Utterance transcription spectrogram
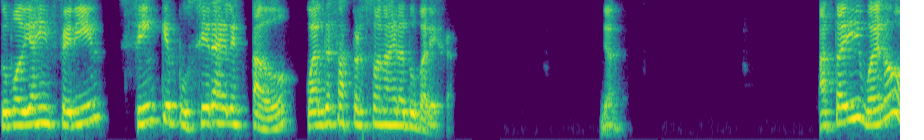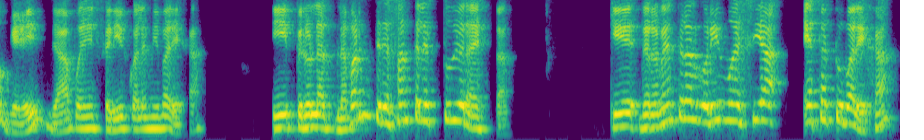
tú podías inferir sin que pusieras el estado cuál de esas personas era tu pareja. ¿Ya? Hasta ahí, bueno, ok, ya puedes inferir cuál es mi pareja. Y, pero la, la, parte interesante del estudio era esta, que de repente el algoritmo decía, esta es tu pareja,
